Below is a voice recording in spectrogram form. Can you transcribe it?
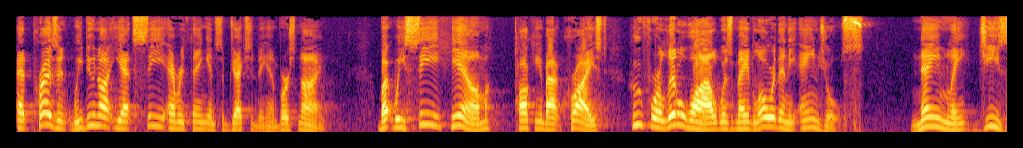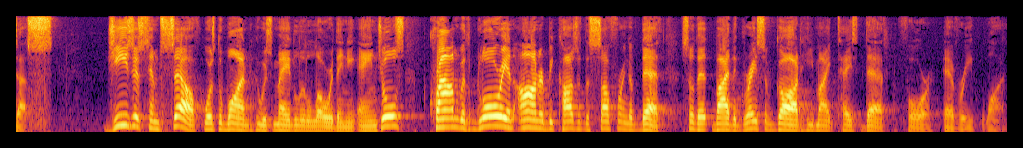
At present, we do not yet see everything in subjection to him. Verse 9. But we see him, talking about Christ, who for a little while was made lower than the angels, namely Jesus. Jesus himself was the one who was made a little lower than the angels, crowned with glory and honor because of the suffering of death, so that by the grace of God he might taste death for everyone.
